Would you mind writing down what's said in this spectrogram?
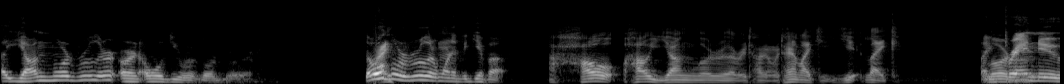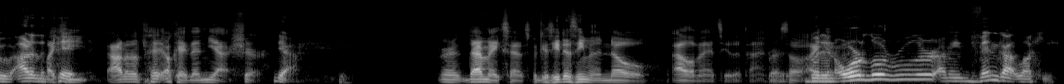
a young Lord Ruler or an old Lord Ruler. The old I- Lord Ruler wanted to give up, How how young Lord Ruler are we talking? We're talking like like like Lord brand Ru- new out of the like pit. he out of the pit. Okay, then yeah, sure. Yeah, uh, that makes sense because he doesn't even know Allomancy at the time. right. So, but an that. old Lord Ruler, I mean, Vin got lucky.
